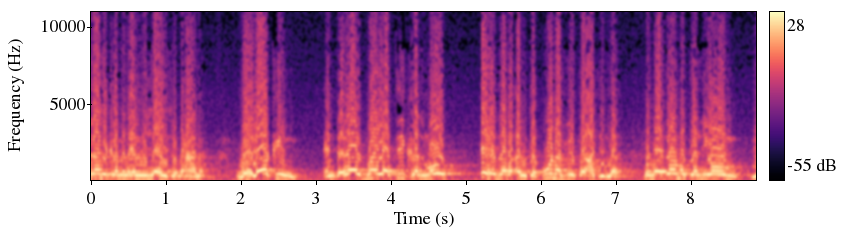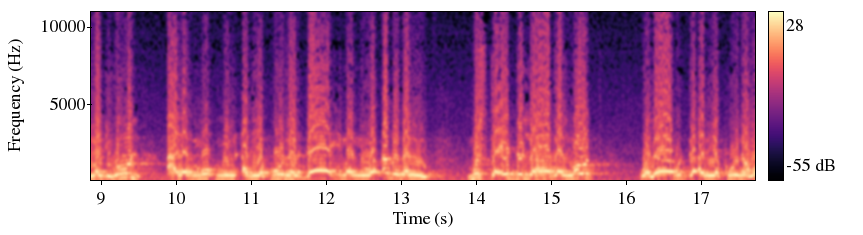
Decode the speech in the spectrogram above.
ذلك من علم الله سبحانه. ولكن عند ما يأتيك الموت احذر أن تكون في طاعة الله. فما دامت اليوم مجهول على المؤمن أن يكون دائما وأبدا مستعد لهذا الموت ولا بد أن يكون هو,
